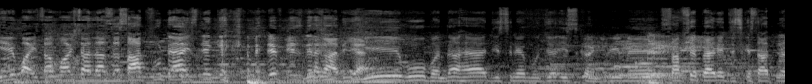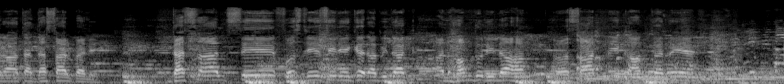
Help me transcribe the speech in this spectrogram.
ये भाई साहब माशाल्लाह से सात फुट है इसने केक मेरे फेस पे लगा दिया। ये वो बंदा है जिसने मुझे इस कंट्री में सबसे पहले जिसके साथ मैं रहा था दस साल पहले। दस साल से फ़र्स्ट डे से लेकर अभी तक, अल्हम्दुलिल्लाह, हम साथ में काम कर रहे हैं।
